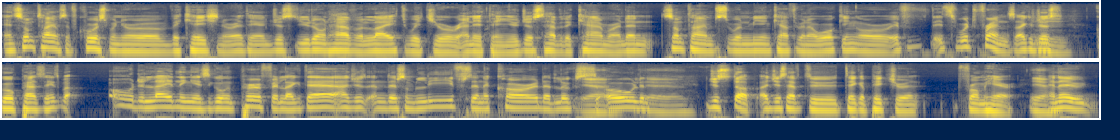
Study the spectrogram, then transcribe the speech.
and sometimes, of course, when you're on vacation or anything, and just you don't have a light with you or anything, you just have the camera. And then sometimes when me and Catherine are walking, or if it's with friends, I could just Mm. go past things, but oh, the lighting is going perfect like that. I just and there's some leaves and a car that looks yeah old, and yeah yeah, just stop. I just have to take a picture and from here, yeah. and then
